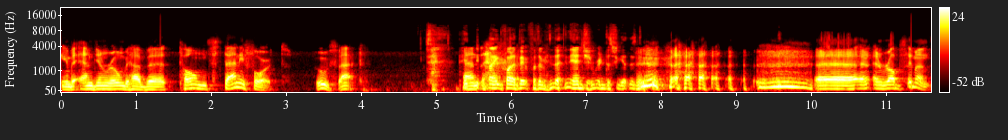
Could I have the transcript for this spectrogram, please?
In the engine room, we have uh, Tom Staniforth. Who's that? and playing quite a bit for them in the, in the engine room just get this. uh, and, and Rob Simmons.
